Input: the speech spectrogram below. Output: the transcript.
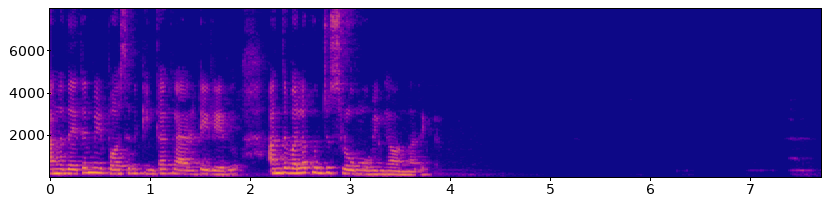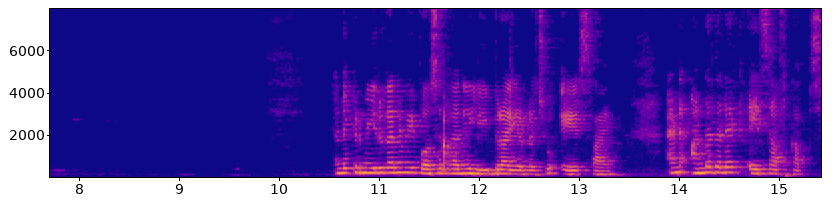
అన్నదైతే మీ పర్సన్కి ఇంకా క్లారిటీ లేదు. అందువల్ల కొంచెం స్లో మూవింగ్గా ఉన్నారు ఇక్కడ. అండ్ ఇక్కడ మీరు కానీ మీ పర్సన్ కానీ లీబ్రా అయ్యి ఉండొచ్చు air sign and under the deck ace of cups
